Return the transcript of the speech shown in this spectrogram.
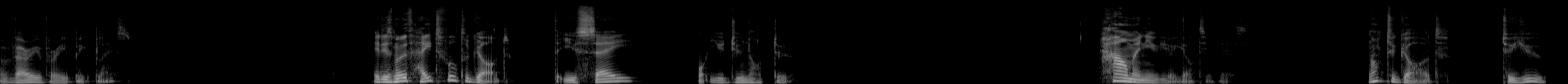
A very, very big place. It is most hateful to God that you say what you do not do. How many of you are guilty of this? Not to God, to you.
